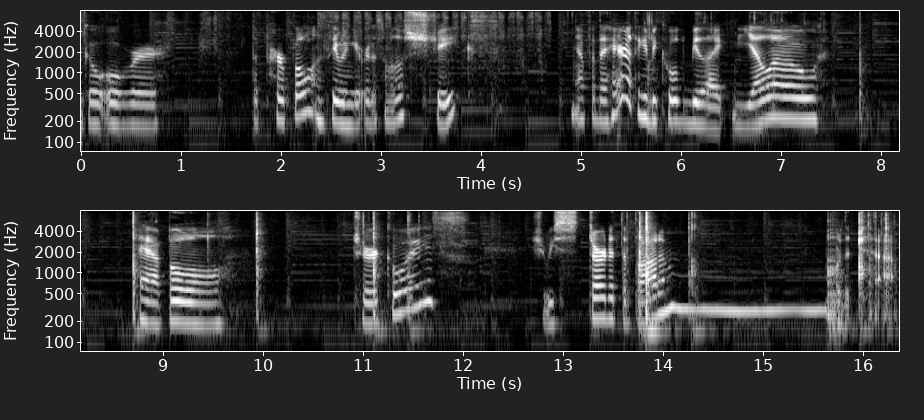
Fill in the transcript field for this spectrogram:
go over the purple and see if we can get rid of some of those shakes. Now for the hair, I think it'd be cool to be like yellow, apple, turquoise. Should we start at the bottom or the top?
